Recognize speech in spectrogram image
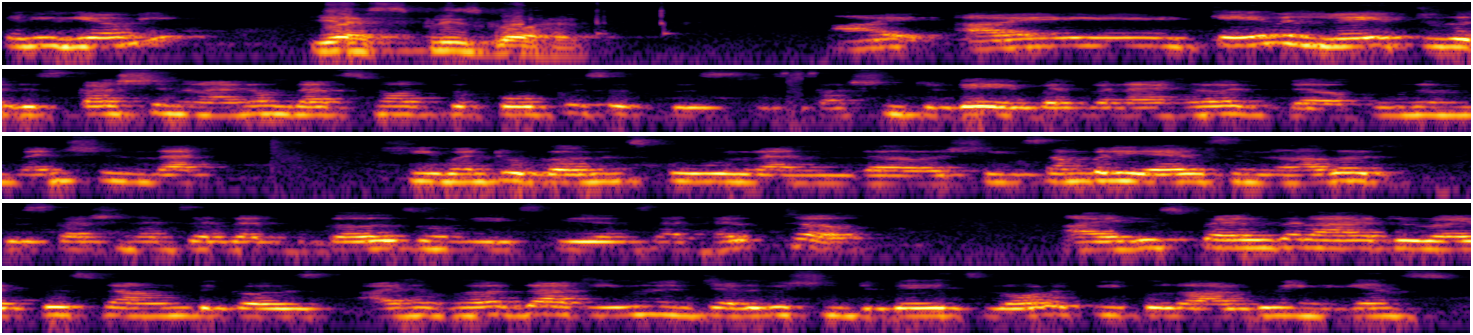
Can you hear me? yes, please go ahead. I, I came in late to the discussion, and I know that's not the focus of this discussion today, but when I heard uh, Poonam mention that she went to a government school and uh, she, somebody else in another discussion had said that the girls only experience had helped her, I just felt that I had to write this down because I have heard that even in television debates, a lot of people are arguing against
